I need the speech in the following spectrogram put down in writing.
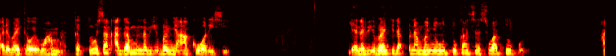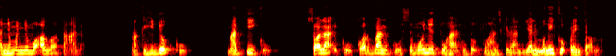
pada mereka wahai Muhammad, keterusan agama Nabi Ibrahim yang aku warisi. Yang Nabi Ibrahim tidak pernah menyekutukan sesuatu pun. Hanya menyembah Allah Taala. Maka hidupku, matiku, solatku, korbanku, semuanya Tuhan untuk Tuhan sekalian. Yang mengikut perintah Allah.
